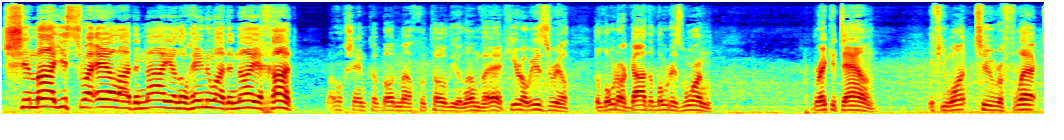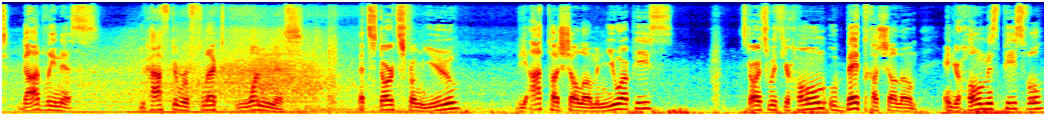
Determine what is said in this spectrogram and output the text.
Shema Yisrael Adonai Eloheinu Adonai Echad. Baruch Shem Kavod Malchuto Liolam Va'ed. Hear, O Israel, the Lord our God, the Lord is one. Break it down. If you want to reflect godliness, you have to reflect oneness. That starts from you, the Ata Shalom, and you are peace. Starts with your home, Ubet Shalom, and your home is peaceful.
